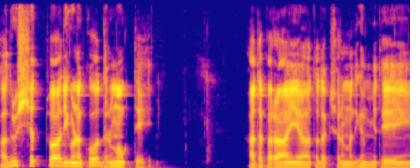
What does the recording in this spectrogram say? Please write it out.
अदृश्यत्वादिगुणको धर्मोक्तेः। अथ पराय तदक्षरमधिगम्यते।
